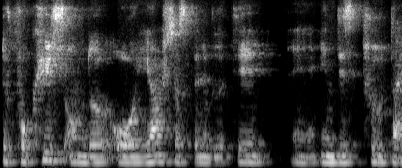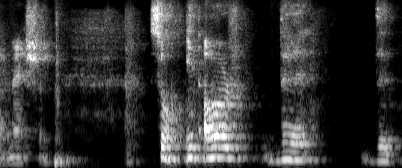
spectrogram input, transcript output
the focus on the OER sustainability uh, in this two dimension. So in our the the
